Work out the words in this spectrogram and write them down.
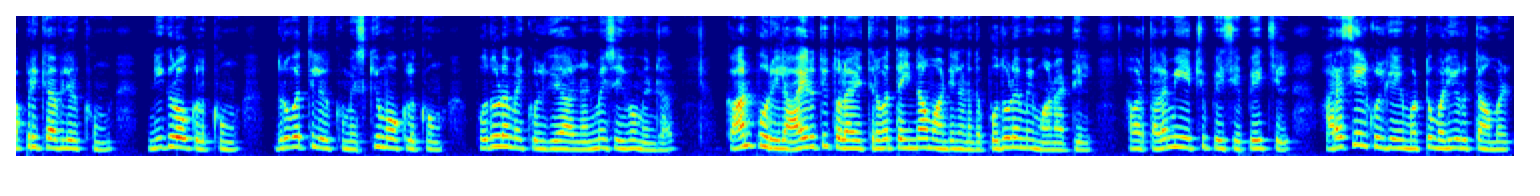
ஆப்பிரிக்காவில் இருக்கும் நீக்ரோக்களுக்கும் துருவத்தில் இருக்கும் எஸ்கிமோக்களுக்கும் பொதுவுடைமை கொள்கையால் நன்மை செய்வோம் என்றார். கான்பூரில் ஆயிரத்தி தொள்ளாயிரத்தி இருபத்தைந்தாம் ஆண்டில் நடந்த பொதுவுடைமை மாநாட்டில் அவர் தலைமையேற்று பேசிய பேச்சில் அரசியல் கொள்கையை மட்டும் வலியுறுத்தாமல்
